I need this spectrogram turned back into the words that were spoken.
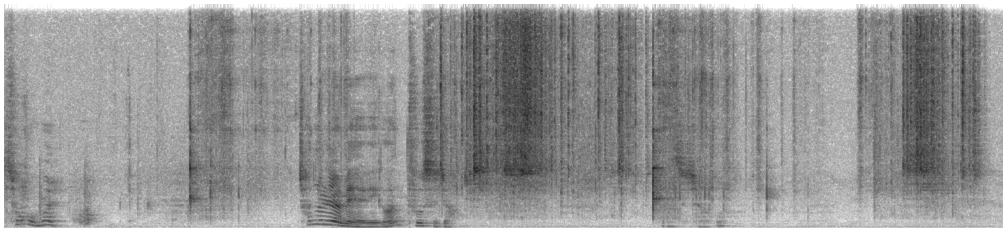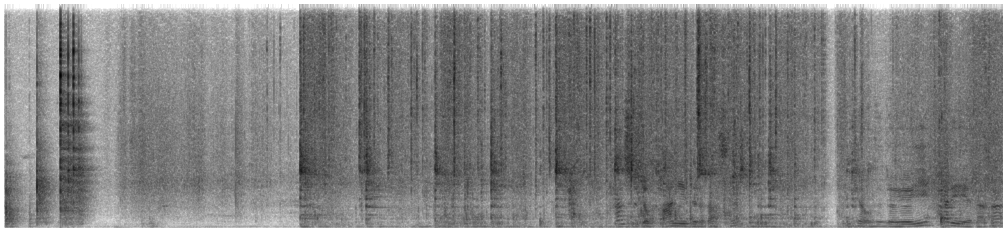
소금을 천일염이에요 이건 두 수저 한 수저고 한 수저 반이 들어갔어요. 이렇게 우선 저 이파리에다가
